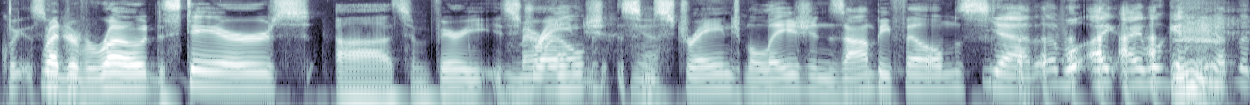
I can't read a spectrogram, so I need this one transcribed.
quick. Red River Road, the stairs, uh, some very strange, some yeah. strange Malaysian zombie films. Yeah, well, I, I will give you the,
